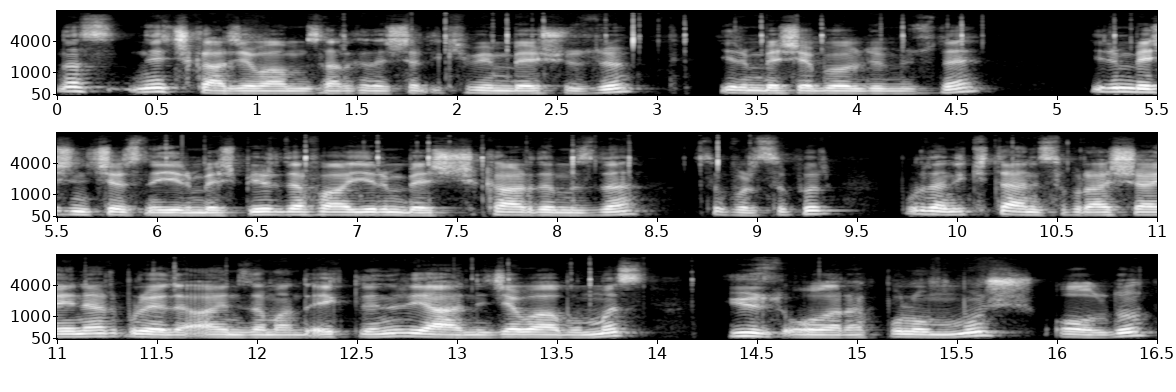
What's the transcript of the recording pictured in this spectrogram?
Nasıl ne çıkar cevabımız arkadaşlar? 2500'ü 25'e böldüğümüzde 25'in içerisinde 25 bir defa 25 çıkardığımızda 0 0 buradan iki tane 0 aşağı iner. Buraya da aynı zamanda eklenir. Yani cevabımız 100 olarak bulunmuş oldu.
